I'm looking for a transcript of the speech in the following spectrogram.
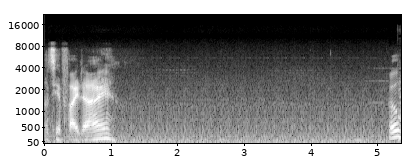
Let's see if I die. Oh.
